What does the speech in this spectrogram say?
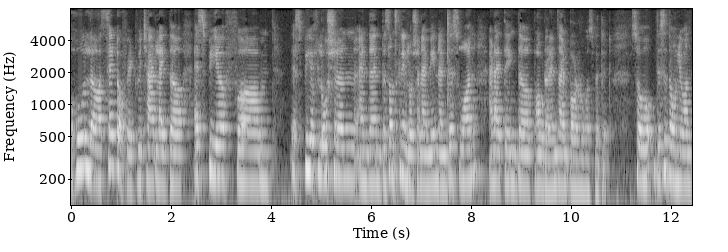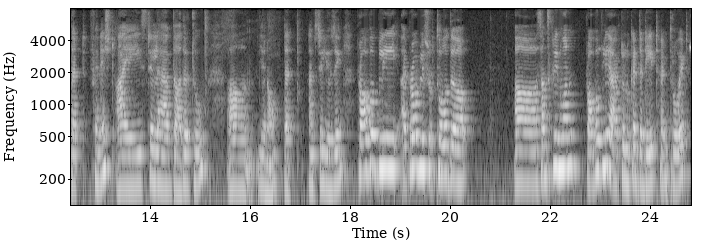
whole uh, set of it which had like the SPF um, SPF lotion and then the sunscreen lotion I mean and this one and I think the powder enzyme powder was with it. So this is the only one that finished. I still have the other two um, you know that I'm still using. Probably I probably should throw the uh, sunscreen one probably. I have to look at the date and throw it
